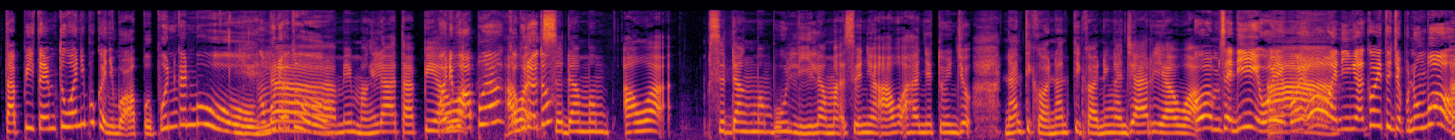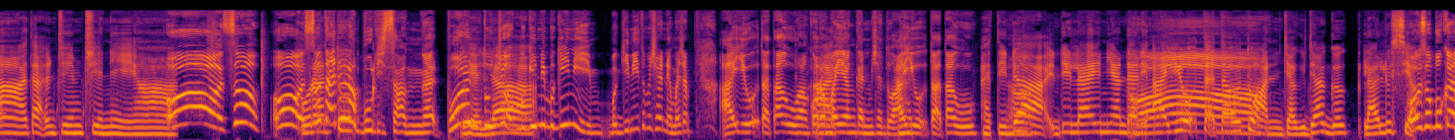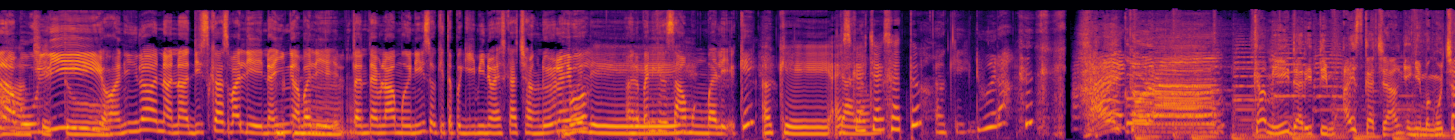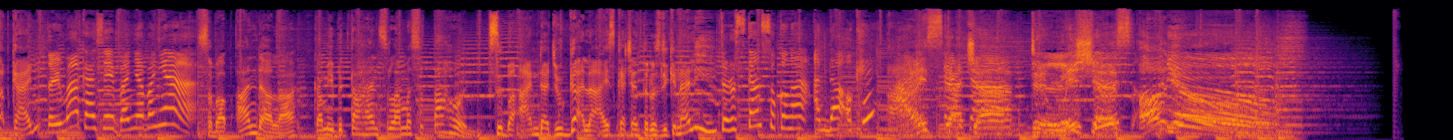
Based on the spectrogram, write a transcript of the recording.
Tapi time tu Wani bukannya buat apa pun kan Bu Dengan budak tu Memanglah tapi Wani awak buat apa, ah, kat awak budak tu? sedang mem, awak sedang membuli lah maksudnya awak hanya tunjuk nanti kau nanti kau dengan jari awak. Oh macam ni Oh, Ah. oh, ni ingat kau itu je penumbuk Ah tak macam-macam ni. Ha. Oh so Oh so Orang tak tu- adalah bully sangat pun Yelah. Tunjuk begini-begini Begini tu macam mana Macam Ayuk tak tahu ha, Korang Ah. bayangkan macam tu Ayuk tak tahu Ah, tidak, dia lain yang dari Ah. ayuk tak tahu tu. Ah, jaga-jaga lalu siap. Oh so bukanlah Ah, bully ha, Ni lah nak, nak discuss balik Nak ingat balik Time-time lama ni So kita pergi minum ais kacang dulu lah Ibu Boleh. ha, Lepas ni kita sambung balik Okay Okey, ais Dalam. kacang satu. Okay dua lah Hai korang Kami dari tim Ais Kacang ingin mengucapkan Terima kasih banyak-banyak Sebab anda lah kami bertahan selama setahun. Sebab anda jugalah Ais Kacang terus dikenali Teruskan sokongan anda okay Ais Kacang Delicious Audio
